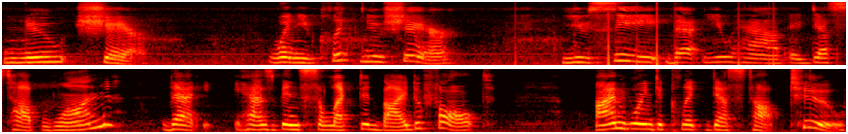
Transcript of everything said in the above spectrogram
New Share. When you click New Share, you see that you have a desktop 1 that has been selected by default. I'm going to click desktop 2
